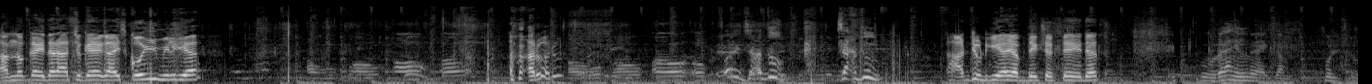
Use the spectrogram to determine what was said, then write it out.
हम लोग का इधर आ चुके हैं गाइस कोई मिल गया। अरु अरु। अरे जादू जादू। हाथ टूट गया है आप देख सकते हैं इधर। पूरा हिल रहा है एकदम। फुल टू।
